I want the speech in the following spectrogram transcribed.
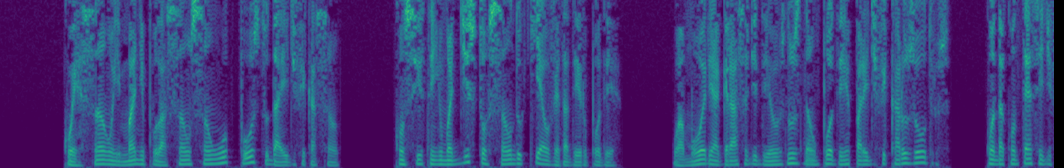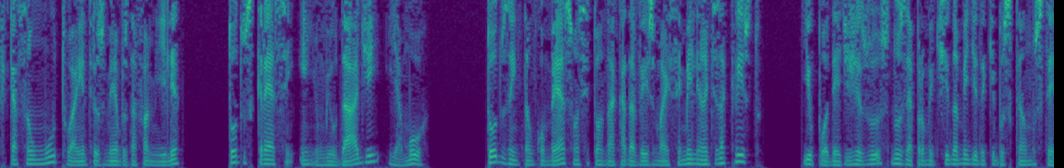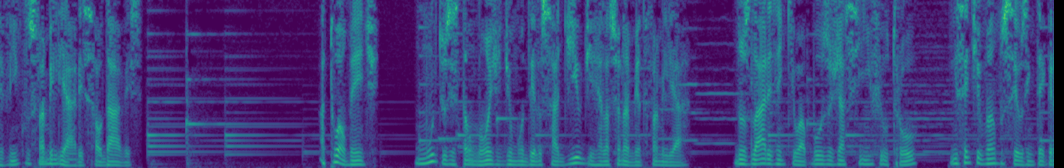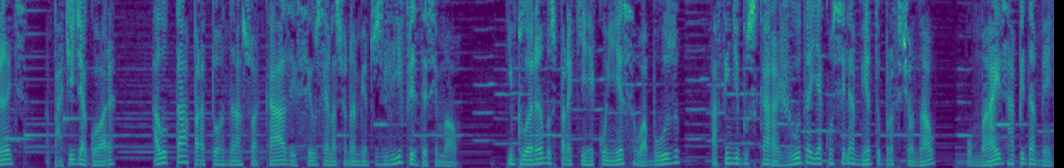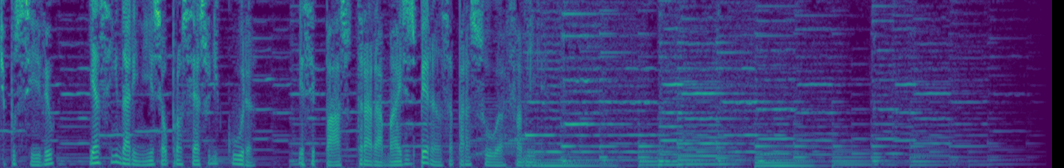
Coerção e manipulação são o oposto da edificação. Consistem em uma distorção do que é o verdadeiro poder. O amor e a graça de Deus nos dão poder para edificar os outros. Quando acontece a edificação mútua entre os membros da família, todos crescem em humildade e amor. Todos então começam a se tornar cada vez mais semelhantes a Cristo, e o poder de Jesus nos é prometido à medida que buscamos ter vínculos familiares saudáveis. Atualmente, muitos estão longe de um modelo sadio de relacionamento familiar. Nos lares em que o abuso já se infiltrou, incentivamos seus integrantes, a partir de agora, a lutar para tornar sua casa e seus relacionamentos livres desse mal. Imploramos para que reconheça o abuso, a fim de buscar ajuda e aconselhamento profissional o mais rapidamente possível e assim dar início ao processo de cura. Esse passo trará mais esperança para sua família.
